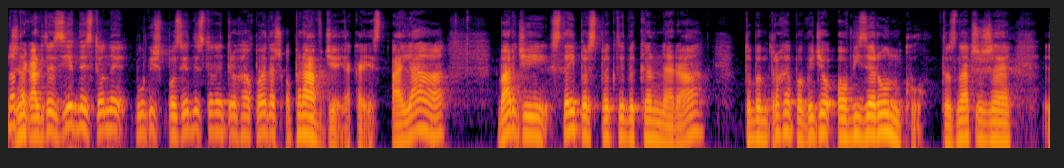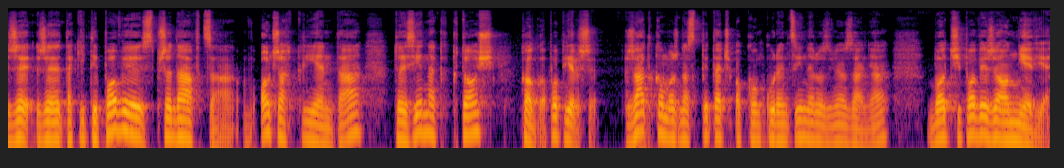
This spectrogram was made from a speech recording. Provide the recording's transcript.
No że- tak, ale to jest z jednej strony, mówisz, bo z jednej strony trochę opowiadasz o prawdzie, jaka jest, a ja bardziej z tej perspektywy kelnera, to bym trochę powiedział o wizerunku. To znaczy, że, że, że taki typowy sprzedawca w oczach klienta to jest jednak ktoś, kogo? Po pierwsze, rzadko można spytać o konkurencyjne rozwiązania, bo ci powie, że on nie wie.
